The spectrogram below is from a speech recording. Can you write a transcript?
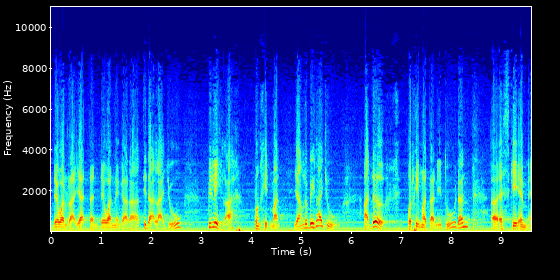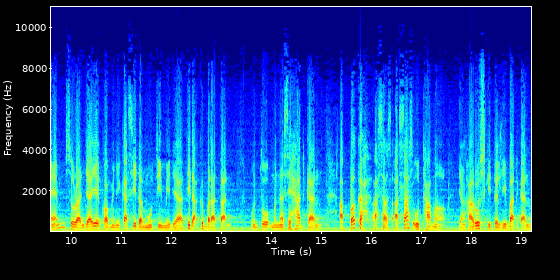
Dewan Rakyat dan Dewan Negara tidak laju, pilihlah pengkhidmat yang lebih laju. Ada perkhidmatan itu dan uh, SKMM Suranjaya Komunikasi dan Multimedia tidak keberatan untuk menasihatkan apakah asas-asas utama yang harus kita libatkan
